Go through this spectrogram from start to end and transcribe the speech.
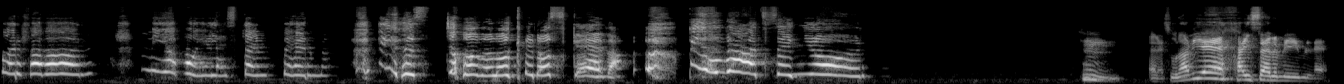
Por favor, mi abuela está enferma y es todo lo que nos queda. ¡Piedad, Señor! Hmm, eres una vieja inservible.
